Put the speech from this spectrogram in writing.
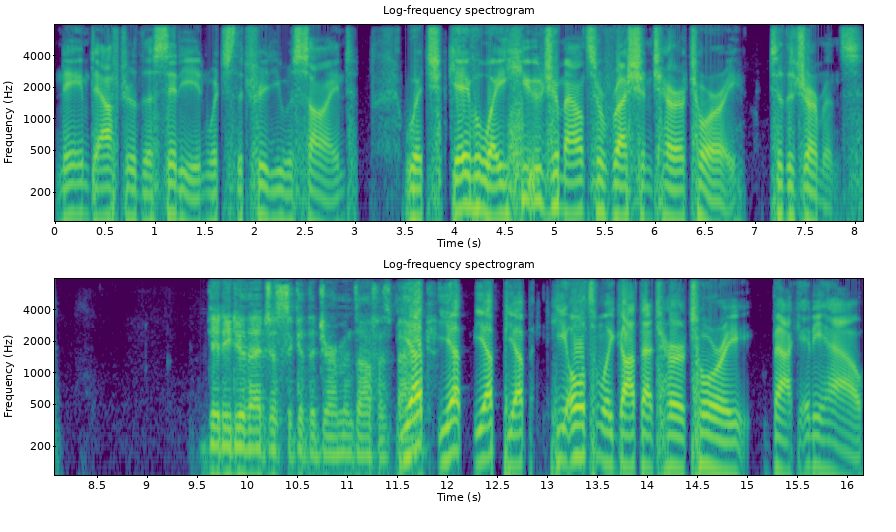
named after the city in which the treaty was signed, which gave away huge amounts of Russian territory to the Germans. Did he do that just to get the Germans off his back? Yep, yep, yep, yep. He ultimately got that territory back anyhow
